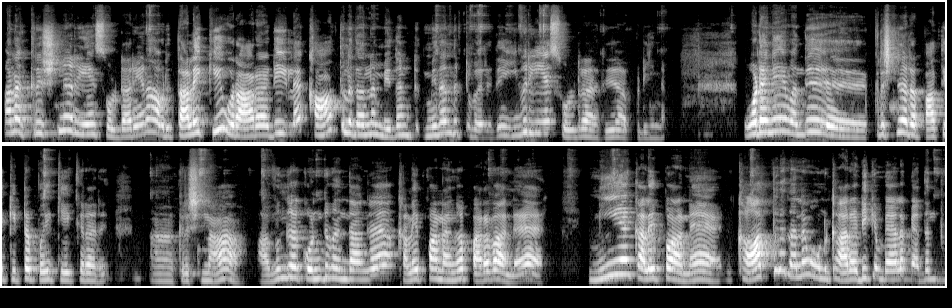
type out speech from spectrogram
ஆனா கிருஷ்ணர் ஏன் சொல்றாரு? ஏன்னா அவர் தலைக்கு ஒரு அரை அடியில காத்துல தானே மிதந்து மிதந்துட்டு வருது. இவர் ஏன் சொல்றாரு அப்படின்னு. உடனே வந்து கிருஷ்ணரை பார்த்து கிட்ட போய் கேக்குறாரு. கிருஷ்ணா அவங்க கொண்டு வந்தாங்க கலைப்பானாங்க பரவாயில்ல நீ ஏன் கலைப்பான காத்துல தானே உனக்கு அரை மேல மிதந்து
